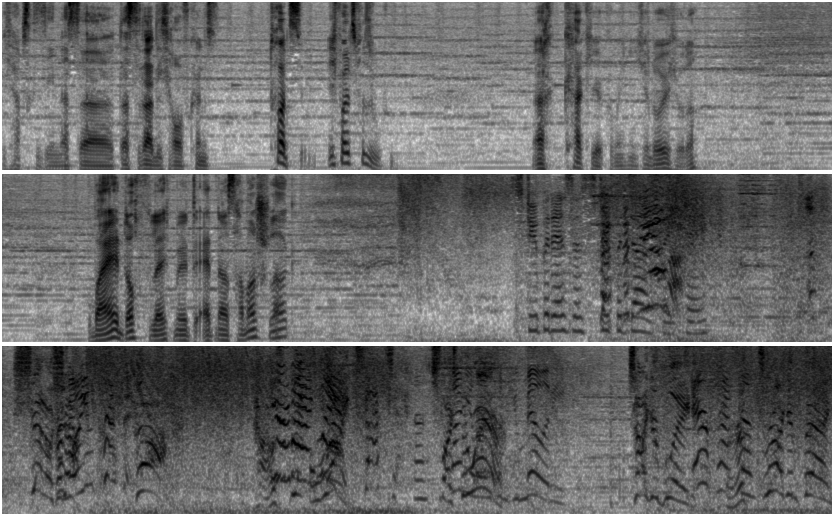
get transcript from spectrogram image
Ich hab's gesehen, dass, da, dass du da nicht rauf kannst. Trotzdem, ich wollte es versuchen. Ach, kack, hier komme ich nicht hier durch, oder? Wobei, doch, vielleicht mit Ednas Hammerschlag? Stupid is as stupid does, they say. Shadow shot. How's? All right. Gotcha. Slice through air. Some humility. Tiger blade. Air pressure. Earth dragon fang.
